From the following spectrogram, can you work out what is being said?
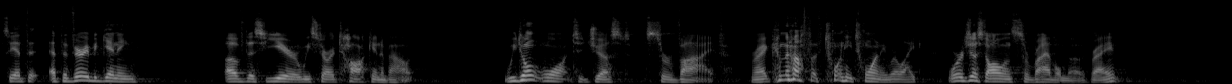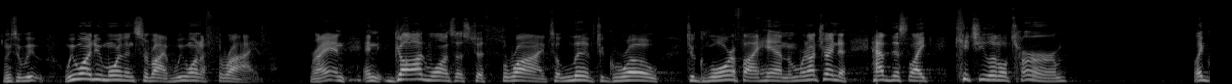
See, at the, at the very beginning of this year, we started talking about we don't want to just survive, right? Coming off of 2020, we're like, we're just all in survival mode, right? We said we, we want to do more than survive, we want to thrive, right? And, and God wants us to thrive, to live, to grow, to glorify Him. And we're not trying to have this like kitschy little term like,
